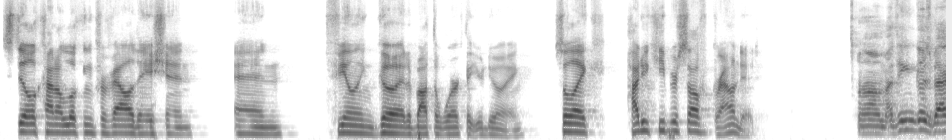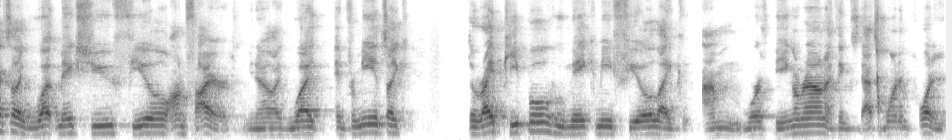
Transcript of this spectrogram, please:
still kind of looking for validation and feeling good about the work that you're doing so like how do you keep yourself grounded Um, I think it goes back to like what makes you feel on fire, you know, like what, and for me, it's like the right people who make me feel like I'm worth being around. I think that's one important,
